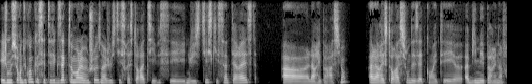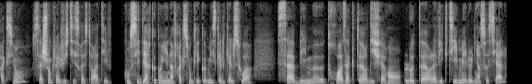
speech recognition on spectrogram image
Et je me suis rendu compte que c'était exactement la même chose dans la justice restaurative. C'est une justice qui s'intéresse à la réparation, à la restauration des aides qui ont été euh, abîmées par une infraction, sachant que la justice restaurative considère que quand il y a une infraction qui est commise, quelle qu'elle soit, ça abîme euh, trois acteurs différents, l'auteur, la victime et le lien social.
